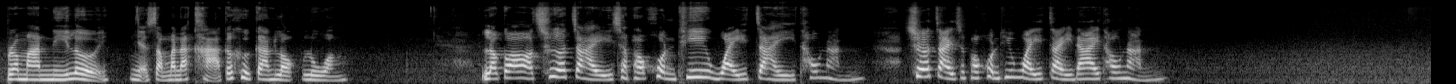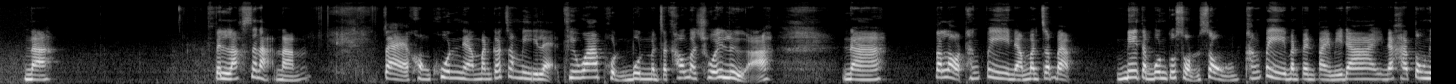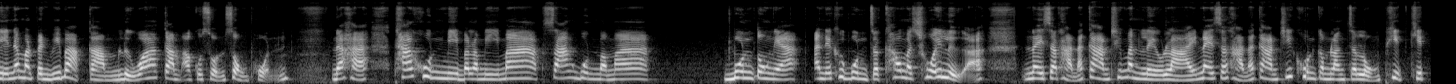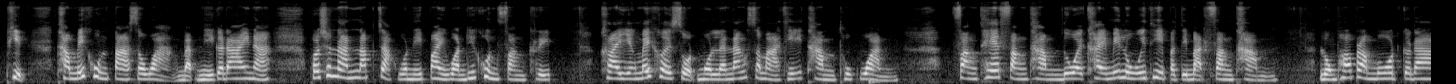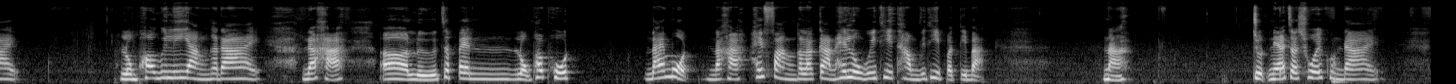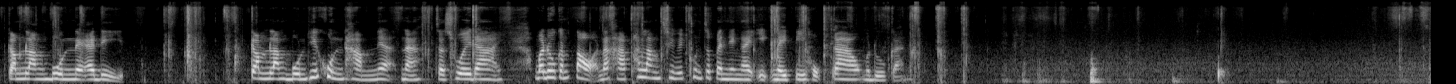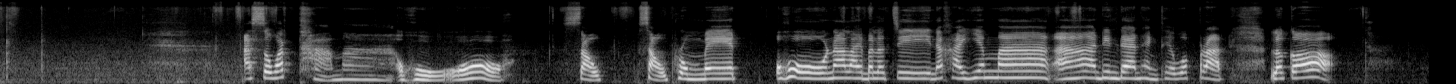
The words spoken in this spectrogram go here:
ประมาณนี้เลย เนี่ยสัมมณขาก็คือการหลอกลวง แล้วก็เชื่อใจเฉพาะคนที่ไว้ใจเท่านั้น เชื่อใจเฉพาะคนที่ไว้ใจได้เท่านั้น นะ เป็นลักษณะนั้น แต่ของคุณเนี่ยมันก็จะมีแหละที่ว่าผลบุญมันจะเข้ามาช่วยเหลือ นะ ตลอดทั้งปีเนี่ยมันจะแบบ มีแต่บุญกุศลส่งทั้งปีมันเป็นไปไม่ได้นะคะ ตรงนี้เนี่ยมันเป็นวิบากกรรม หรือว่ากรรมอกุศลส่งผลนะคะ ถ้าคุณมีบารมีมากสร้างบุญมามากบุญตรงเนี้ย อันนี้คือบุญจะเข้ามาช่วยเหลือ ในสถานการณ์ที่มันเลวร้าย ในสถานการณ์ที่คุณกำลังจะหลงผิดคิดผิดทำให้คุณตาสว่างแบบนี้ก็ได้นะ เพราะฉะนั้นนับจากวันนี้ไปวันที่คุณฟังคลิป ใครยังไม่เคยสวดมนต์และนั่งสมาธิทำทุกวัน ฟังเทศฟังธรรมด้วยใครไม่รู้วิธีปฏิบัติฟังธรรมหลวงพ่อประโมทก็ได้ หลวงพ่อวิริยังก็ได้นะคะเอ่อหรือจะเป็นหลวงพ่อพุธได้หมดนะคะ ให้ฟังกันละกันให้รู้วิธีทำวิธีปฏิบัตินะจุดนี้จะช่วยคุณได้กำลังบุญในอดีตกำลังบุญที่คุณทำเนี่ยนะจะช่วยได้ มาดูกันต่อนะคะ พลังชีวิตคุณจะเป็นยังไงอีกในปี 69 มาดูกัน อัศวัตถามา โอ้โห เสา เสาพรหมเมธโอ้โห นาลายบารจีนะคะ เยี่ยมมาก อ่า ดินแดนแห่งเทวปรัตแล้วก็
